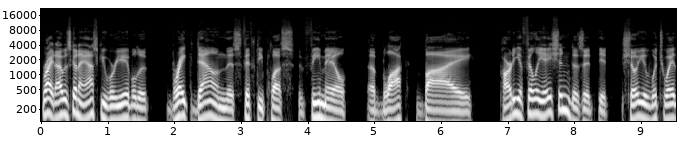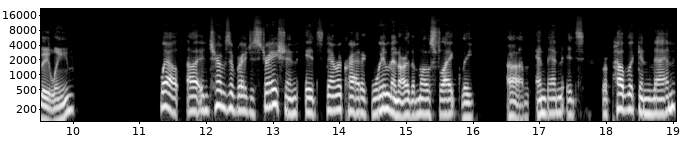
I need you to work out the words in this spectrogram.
Right. I was going to ask you, were you able to break down this 50 plus female uh, block by party affiliation? Does it, it show you which way they lean? Well, uh, in terms of registration, it's Democratic women are the most likely. Um, and then it's Republican men,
